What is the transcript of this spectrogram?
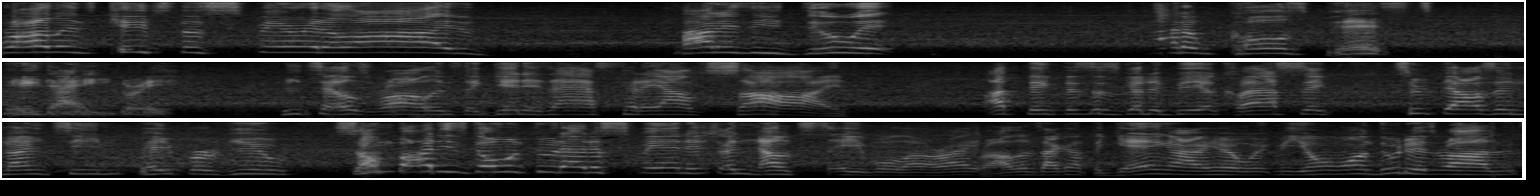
Rollins keeps the spirit alive. How does he do it? Adam Cole's pissed. He's angry. He tells Rollins to get his ass to the outside. I think this is going to be a classic 2019 pay-per-view. Somebody's going through that Spanish announce table, all right? Rollins, I got the gang out here with me. You don't want to do this, Rollins.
